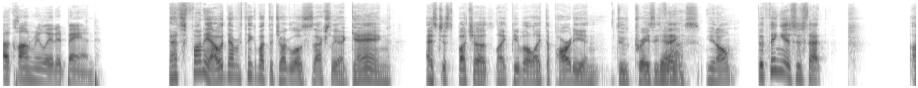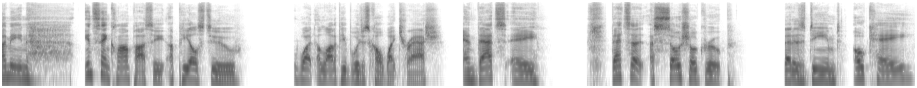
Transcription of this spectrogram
a clown related band. That's funny. I would never think about the Juggalos as actually a gang, as just a bunch of like people that like to party and do crazy Yeah. things. You know, the thing is, is that, I mean, Insane Clown Posse appeals to what a lot of people would just call white trash, and that's a that's a, a social group that is deemed okay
